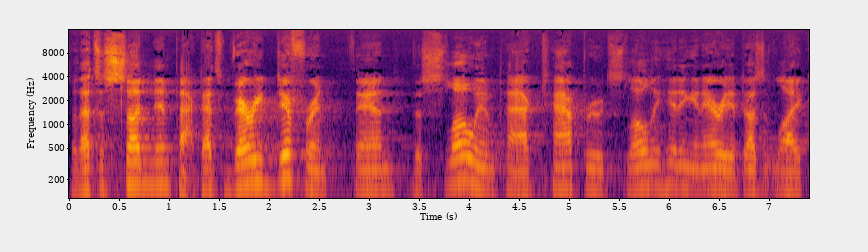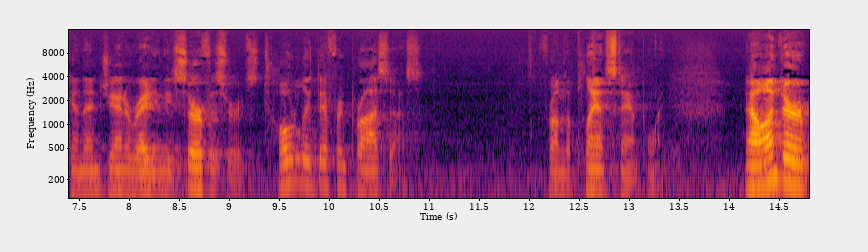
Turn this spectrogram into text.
So that's a sudden impact. That's very different than the slow impact taproot slowly hitting an area it doesn't like and then generating these surface roots. Totally different process from the plant standpoint. Now, under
